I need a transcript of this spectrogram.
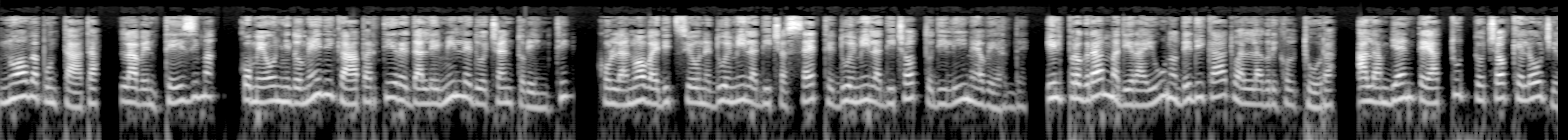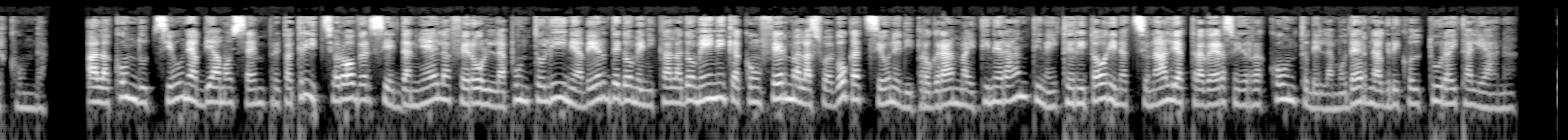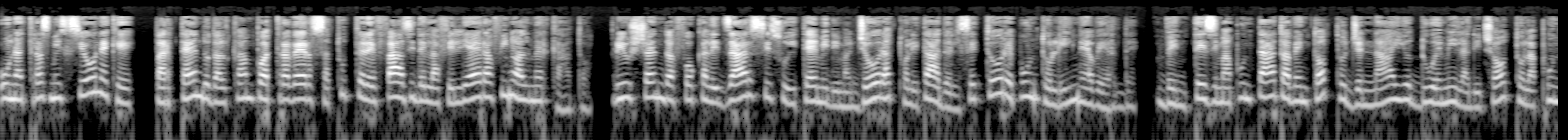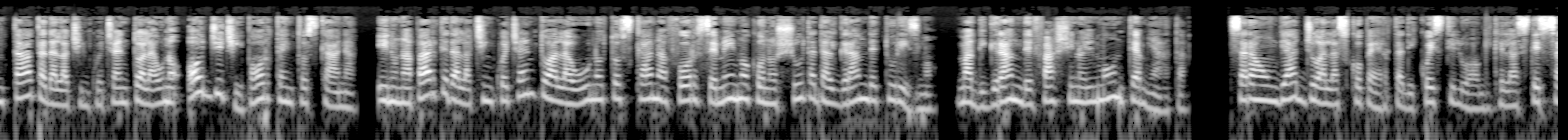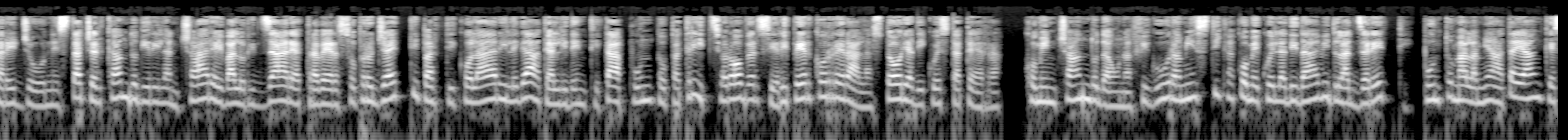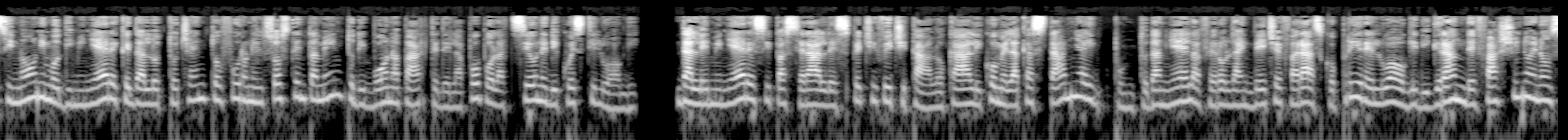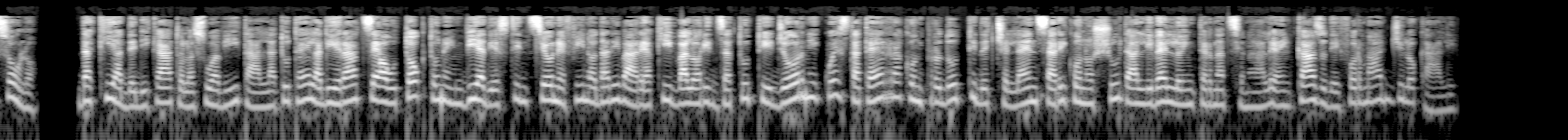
Nuova puntata, la ventesima, come ogni domenica a partire dalle 1220, con la nuova edizione 2017-2018 di Linea Verde, il programma di Rai 1 dedicato all'agricoltura, all'ambiente e a tutto ciò che lo circonda. Alla conduzione abbiamo sempre Patrizio Roversi e Daniela Ferolla. Linea Verde Domenica La domenica conferma la sua vocazione di programma itineranti nei territori nazionali attraverso il racconto della moderna agricoltura italiana. Una trasmissione che, partendo dal campo attraversa tutte le fasi della filiera fino al mercato, riuscendo a focalizzarsi sui temi di maggiore attualità del settore. Linea Verde Ventesima puntata 28 gennaio 2018 La puntata dalla 500 alla 1 oggi ci porta in Toscana, in una parte dalla 500 alla 1 Toscana forse meno conosciuta dal grande turismo, ma di grande fascino il Monte Amiata. Sarà un viaggio alla scoperta di questi luoghi che la stessa regione sta cercando di rilanciare e valorizzare attraverso progetti particolari legati all'identità. Patrizio Roversi ripercorrerà la storia di questa terra, cominciando da una figura mistica come quella di David Lazzaretti. Malamiata è anche sinonimo di miniere che dall'Ottocento furono il sostentamento di buona parte della popolazione di questi luoghi. Dalle miniere si passerà alle specificità locali come la castagna e. Daniela Ferolla invece farà scoprire luoghi di grande fascino e non solo da chi ha dedicato la sua vita alla tutela di razze autoctone in via di estinzione fino ad arrivare a chi valorizza tutti i giorni questa terra con prodotti d'eccellenza riconosciuta a livello internazionale e in caso dei formaggi locali.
